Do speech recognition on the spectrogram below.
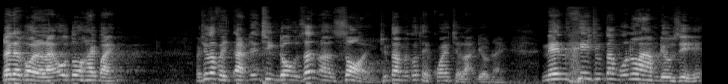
Đây là gọi là lái ô tô hai bánh. Và chúng ta phải đạt đến trình độ rất là giỏi, chúng ta mới có thể quay trở lại điều này. Nên khi chúng ta muốn làm điều gì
